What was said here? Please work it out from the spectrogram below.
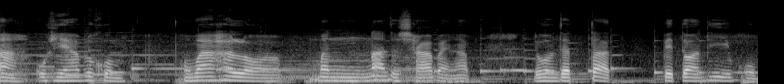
อะโอเคครับทุกคนผมว่าถ้ารอมันน่าจะช้าไปนะครับเดี๋ยวผมจะตัดไปตอนที่ผม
